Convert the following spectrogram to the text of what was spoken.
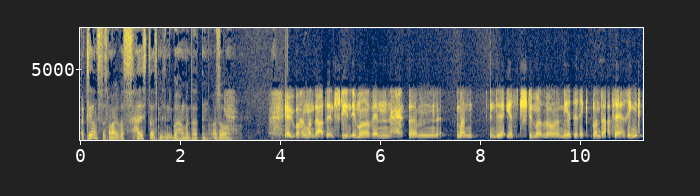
erklär uns das mal. Was heißt das mit den Überhangmandaten? Also ja, Überhangmandate entstehen immer, wenn ähm, man der Erststimme, also wenn man mehr Direktmandate erringt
